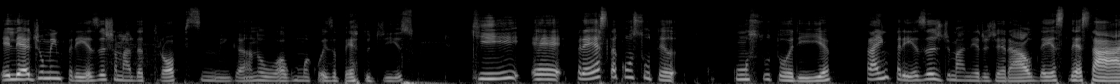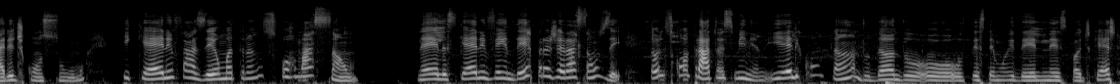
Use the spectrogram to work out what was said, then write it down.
Ele é de uma empresa chamada Trop, se não me engano, ou alguma coisa perto disso, que é, presta consulta, consultoria para empresas de maneira geral des, dessa área de consumo que querem fazer uma transformação. Né? Eles querem vender para a geração Z. Então eles contratam esse menino. E ele contando, dando o, o testemunho dele nesse podcast,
